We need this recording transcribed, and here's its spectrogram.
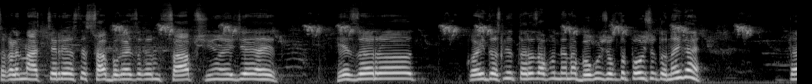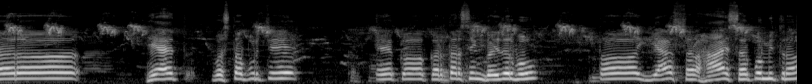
सगळ्यांना आश्चर्य असते. साप बघायचं कारण साप सिंह हे जे आहेत हे जर कैद असले तरच आपण त्यांना बघू शकतो पाहू शकतो नाही काय? तर हे आहेत वस्तापूरचे एक अ, करतार सिंग गैजर भाऊ. तर या सर हा आहे सर्पमित्र.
